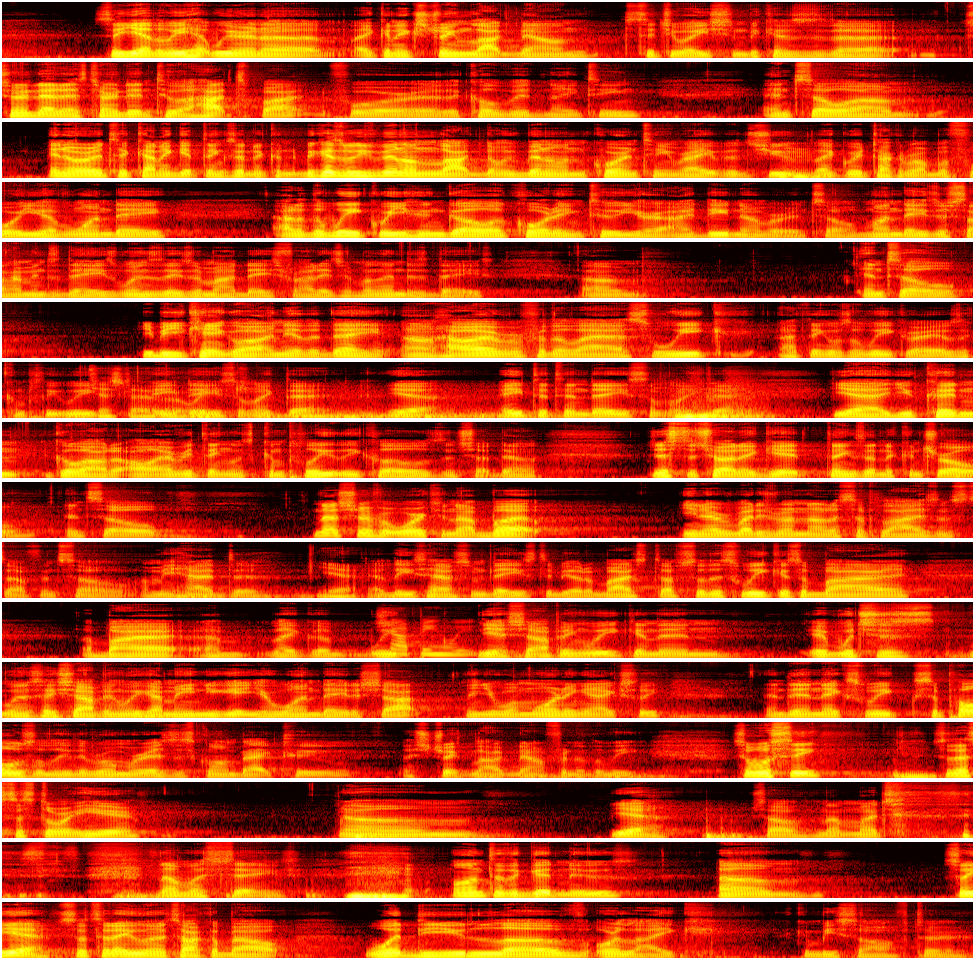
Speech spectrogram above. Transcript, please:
So yeah, we ha- we were in a like an extreme lockdown situation because the Trinidad has turned into a hotspot for the COVID nineteen, and so um, in order to kind of get things under control, because we've been on lockdown, we've been on quarantine, right? But you, like we were talking about before, you have one day out of the week where you can go according to your ID number, and so Mondays are Simon's days, Wednesdays are my days, Fridays are Melinda's days, um, and so you, but you can't go out any other day. Uh, however, for the last week, I think it was a week, right? It was a complete week, Just over eight a days, week. something like that. Yeah, eight to ten days, something like that. Yeah, you couldn't go out at all. Everything was completely closed and shut down, just to try to get things under control. And so, not sure if it worked or not, but you know, everybody's running out of supplies and stuff, and so I mean, had to Yeah. at least have some days to be able to buy stuff. So this week is a buy, a buy, a, like a week, Shopping week. yeah, shopping week, and then it, which is when I say shopping week, I mean you get your one day to shop and your one morning actually, and then next week supposedly the rumor is it's going back to a strict lockdown for another week. So we'll see. So that's the story here. Um, yeah. So not much, not much change. On to the good news. Um, so yeah. So today we want to talk about what do you love or like. It can be soft or,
